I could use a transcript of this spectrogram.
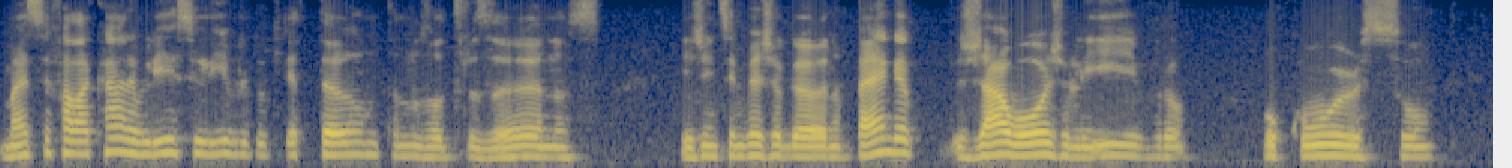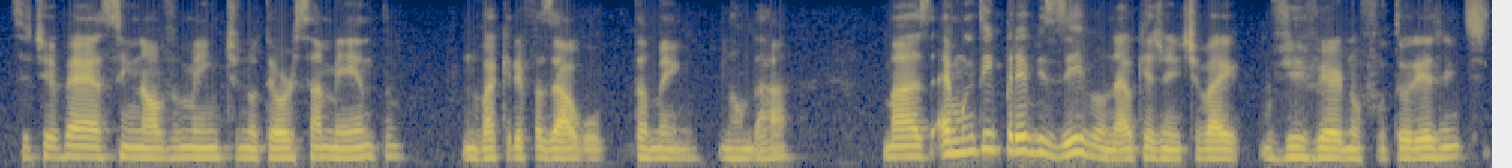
mas você fala, cara, eu li esse livro que eu queria tanto nos outros anos. E a gente sempre vai jogando. Pega já hoje o livro, o curso. Se tiver, assim, novamente no teu orçamento, não vai querer fazer algo também, não dá. Mas é muito imprevisível, né, o que a gente vai viver no futuro. E a gente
